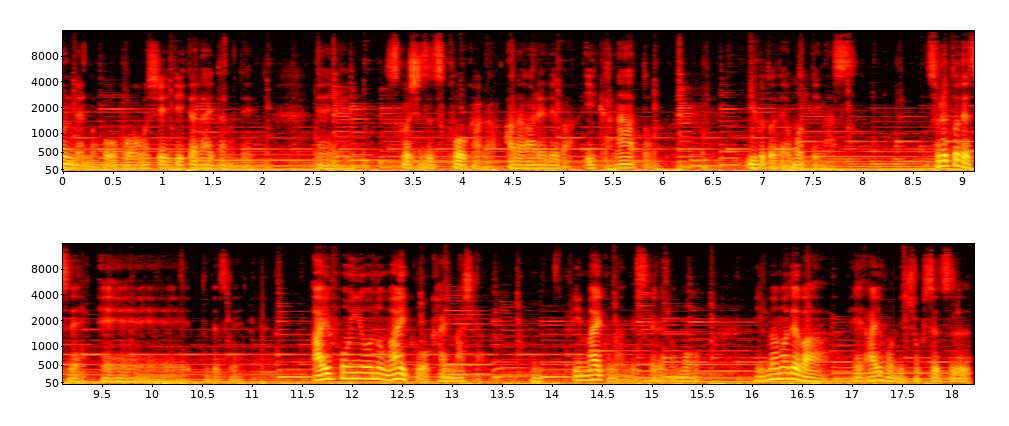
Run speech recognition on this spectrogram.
訓練の方法を教えていただいたのでえー、少しずつ効果が現れればいいかなということで思っています。それとですね、えー、っとですね、iPhone 用のマイクを買いました。ピンマイクなんですけれども、今まではえ iPhone に直接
